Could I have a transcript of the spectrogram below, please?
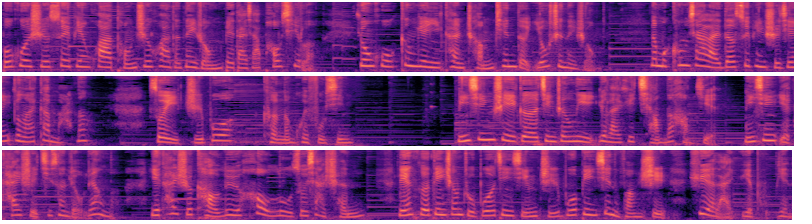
不过是碎片化、同质化的内容被大家抛弃了，用户更愿意看长篇的优质内容。那么空下来的碎片时间用来干嘛呢？所以直播可能会复兴。明星是一个竞争力越来越强的行业。明星也开始计算流量了，也开始考虑后路做下沉，联合电商主播进行直播变现的方式越来越普遍。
